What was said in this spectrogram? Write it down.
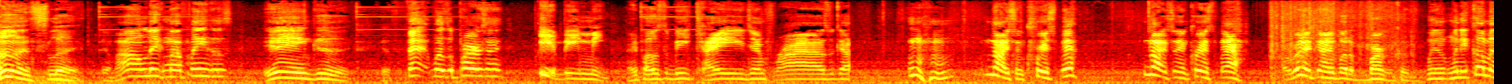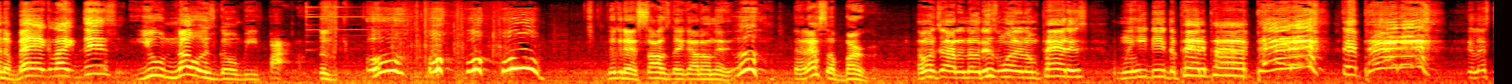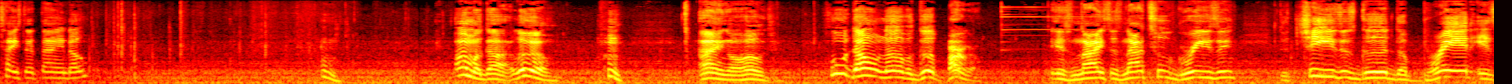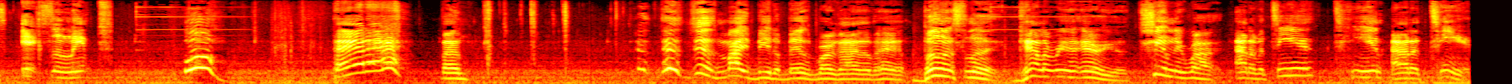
bun slut. If I don't lick my fingers, it ain't good. If fat was a person, it'd be me. They supposed to be Cajun fries. We got, mm-hmm, nice and crispy. Nice and crispy. I really came for the burger because when, when it come in a bag like this, you know it's gonna be fire. Ooh, ooh, ooh, ooh. Look at that sauce they got on there. Ooh, now that's a burger. I want y'all to know this one of them patties when he did the patty pie. Patty! Taste that thing though. Mm. Oh my God, look at him. Hmm. I ain't gonna hold you. Who don't love a good burger? It's nice, it's not too greasy. The cheese is good, the bread is excellent. Woo! Patty! But this just might be the best burger I ever had. Bun Slug, Galleria area, Chimney Rock. Out of a 10, 10 out of 10.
